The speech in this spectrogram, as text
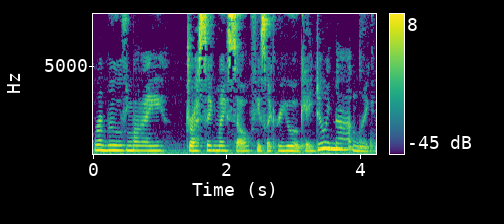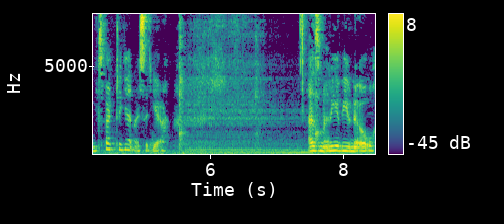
remove my dressing myself. He's like, Are you okay doing that? And like inspecting it. And I said, Yeah. As many of you know,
